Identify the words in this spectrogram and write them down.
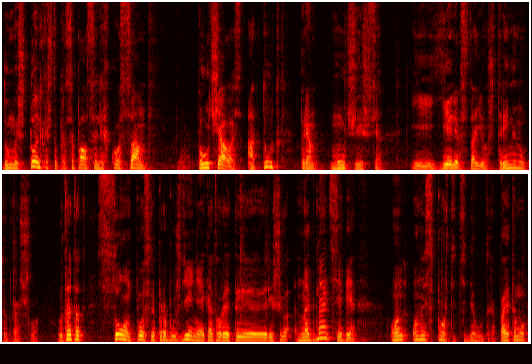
думаешь, только что просыпался легко сам, получалось, а тут прям мучаешься – и еле встаешь. Три минуты прошло. Вот этот сон после пробуждения, который ты решил нагнать себе, он, он испортит тебе утро. Поэтому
